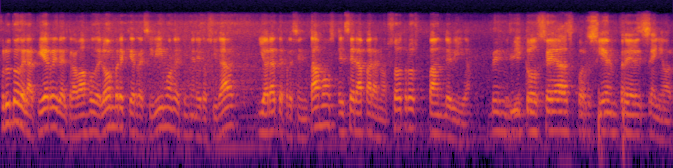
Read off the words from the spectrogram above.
fruto de la tierra y del trabajo del hombre que recibimos de tu generosidad y ahora te presentamos, Él será para nosotros pan de vida. Bendito seas por siempre, Señor.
